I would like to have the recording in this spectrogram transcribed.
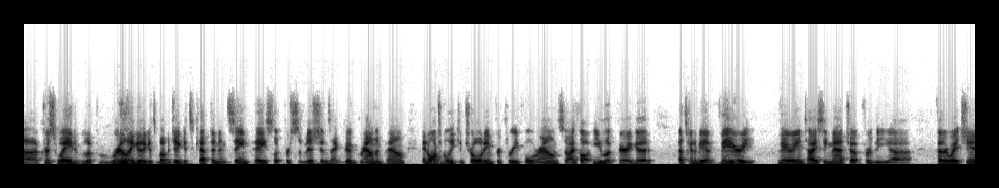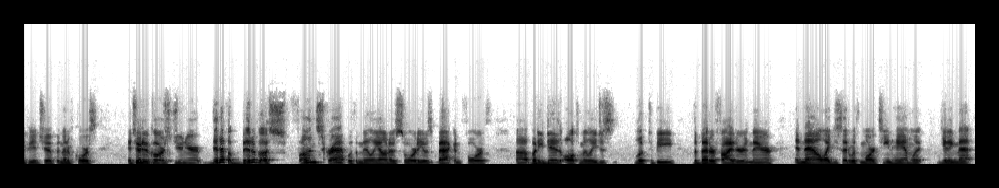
Uh, Chris Wade looked really good against Bubba Jenkins, kept an insane pace, looked for submissions, had good ground and pound, and ultimately controlled him for three full rounds. So I thought he looked very good. That's going to be a very, very enticing matchup for the uh, featherweight championship. And then, of course, Antonio Carlos Jr. did have a bit of a fun scrap with Emiliano Sordi. It was back and forth, uh, but he did ultimately just look to be the better fighter in there. And now, like you said, with Martin Hamlet getting that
